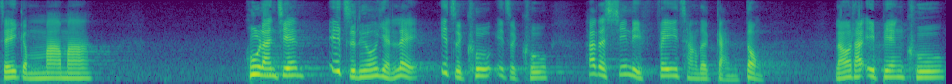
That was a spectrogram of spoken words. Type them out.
这一个妈妈忽然间一直流眼泪，一直哭，一直哭，她的心里非常的感动。然后她一边哭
